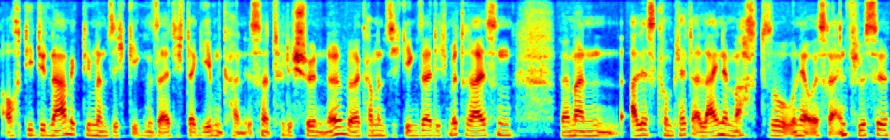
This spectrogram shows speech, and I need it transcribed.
Auch die Dynamik, die man sich gegenseitig da geben kann, ist natürlich schön. Ne? Da kann man sich gegenseitig mitreißen, wenn man alles komplett alleine macht, so ohne äußere Einflüsse,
